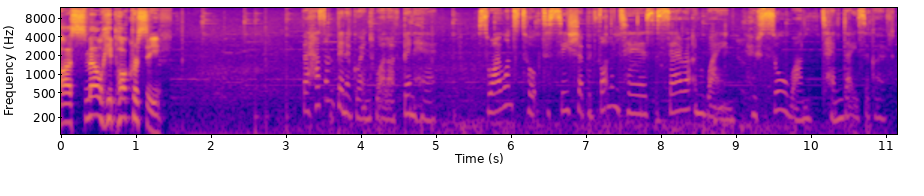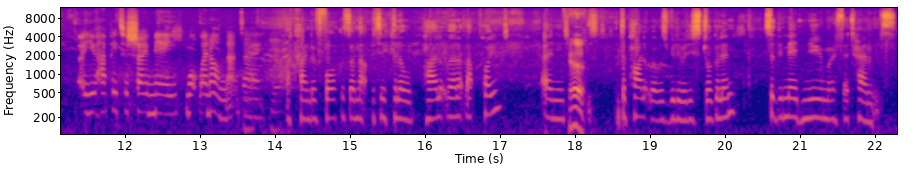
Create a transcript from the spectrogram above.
I smell hypocrisy. There hasn't been a grind while I've been here, so I want to talk to Sea Shepherd volunteers Sarah and Wayne, who saw one 10 days ago. Are you happy to show me what went on that day? I kind of focused on that particular pilot whale at that point, and Yeah. the pilot whale was really, really struggling. So they made numerous attempts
